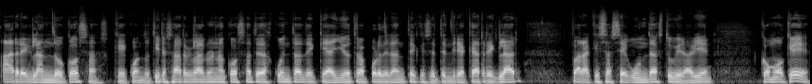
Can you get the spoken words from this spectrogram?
arreglando cosas, que cuando tienes a arreglar una cosa te das cuenta de que hay otra por delante que se tendría que arreglar para que esa segunda estuviera bien. ¿Cómo qué?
